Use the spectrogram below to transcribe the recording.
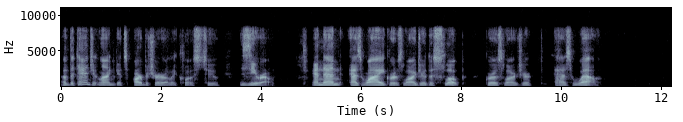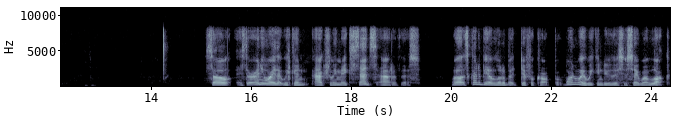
of the tangent line gets arbitrarily close to zero. And then as y grows larger, the slope grows larger as well. So is there any way that we can actually make sense out of this? Well, it's going to be a little bit difficult, but one way we can do this is say, well, look,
